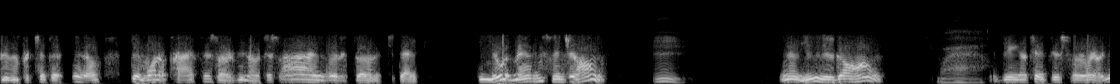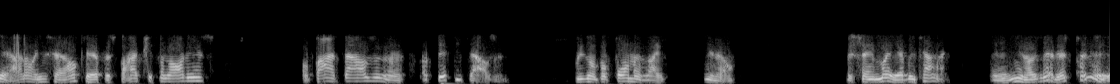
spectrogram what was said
feeling particular, you know, didn't want to practice or you know, just ah, I ain't really feeling it today. You knew it, man. He sent you home. Mm. You know, you can just go home. Wow. If you ain't gonna take this for real. Yeah, I don't. He said, I don't care if it's five people in the audience, or five thousand, or, or fifty thousand. We're gonna perform it like you know, the same way every time. And you know, yeah, there's plenty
